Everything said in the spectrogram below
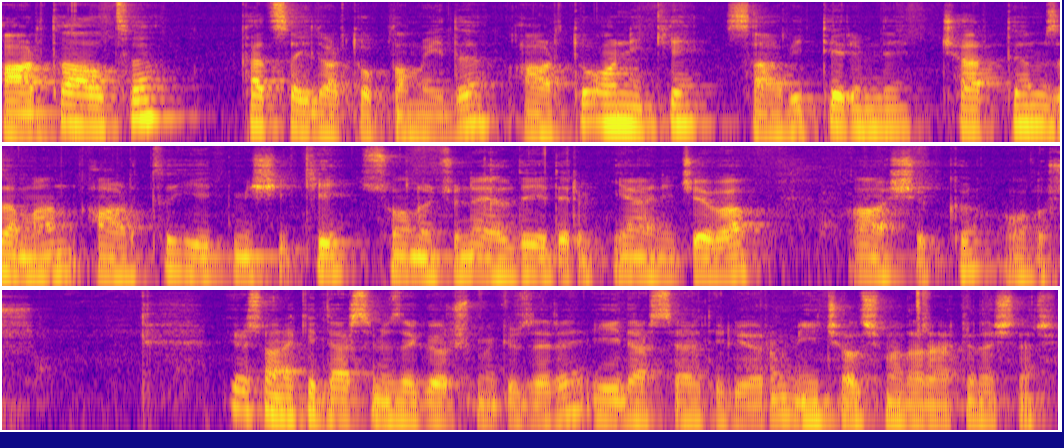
Artı 6 katsayılar toplamıydı. Artı 12 sabit terimli çarptığım zaman artı 72 sonucunu elde ederim. Yani cevap A şıkkı olur. Bir sonraki dersimizde görüşmek üzere. İyi dersler diliyorum. İyi çalışmalar arkadaşlar.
